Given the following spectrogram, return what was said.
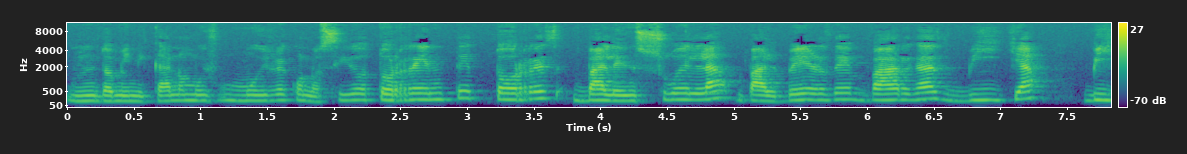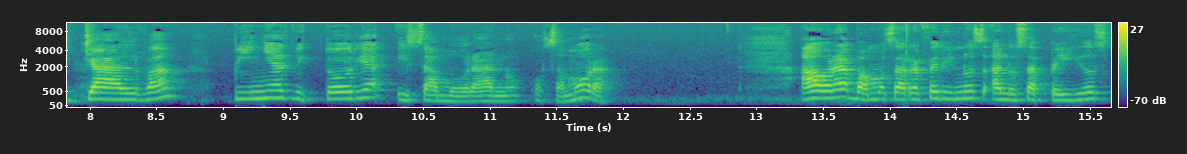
dominicano muy, muy reconocido, Torrente, Torres, Valenzuela, Valverde, Vargas, Villa, Villalba, Piñas, Victoria y Zamorano o Zamora. Ahora vamos a referirnos a los apellidos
